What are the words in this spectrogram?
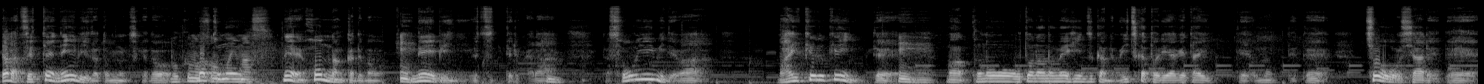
だから絶対ネイビーだと思うんですけど。僕もそう思います。あこのね、本なんかでもええ。ネイビーに映ってるから、そういう意味ではマイケル・ケインって、ええ。まあ、この大人の名品図鑑でもいつか取り上げたいって思ってて超おしゃれで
